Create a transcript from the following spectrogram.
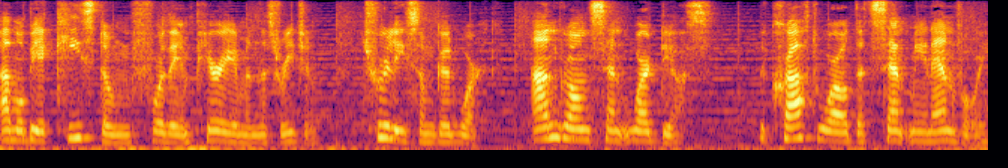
and will be a keystone for the Imperium in this region. Truly some good work. Angron sent word to us. The craft world that sent me an envoy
